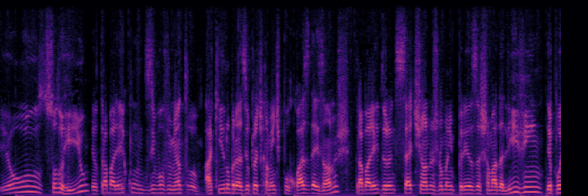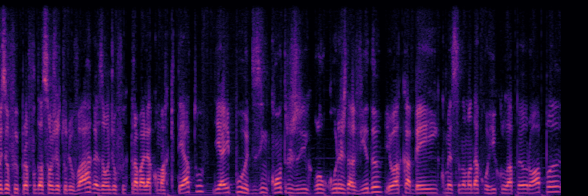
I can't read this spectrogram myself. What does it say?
eu sou do Rio. Eu trabalhei com desenvolvimento aqui no Brasil praticamente por quase 10 anos. Trabalhei durante 7 anos numa empresa chamada Living. Depois eu fui pra Fundação Getúlio Vargas, onde eu fui trabalhar como arquiteto. E aí, por desencontros e loucuras da vida, eu acabei começando a mandar currículo lá pra Europa.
